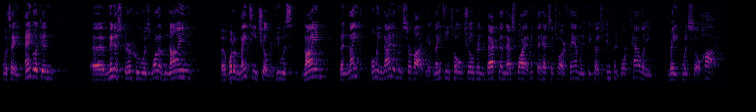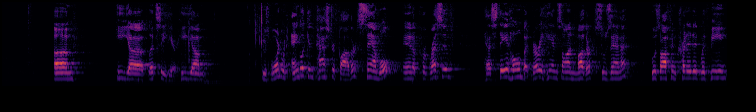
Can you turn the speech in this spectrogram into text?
was a Anglican uh, minister who was one of nine, uh, one of 19 children. He was nine, the ninth, only nine of them survived. They had 19 total children. Back then, that's why I think they had such large families because infant mortality rate was so high. Um, he, uh, let's see here. He, um, he was born to an Anglican pastor father, Samuel, and a progressive, has stay at home but very hands on mother, Susanna who's often credited with being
